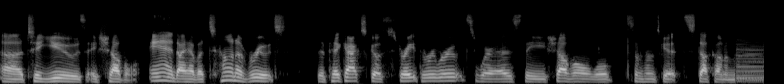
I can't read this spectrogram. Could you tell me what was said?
uh, to use a shovel. And I have a ton of roots. The pickaxe goes straight through roots, whereas the shovel will sometimes get stuck on them.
